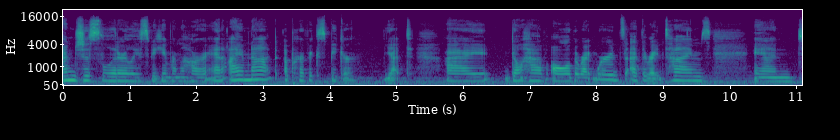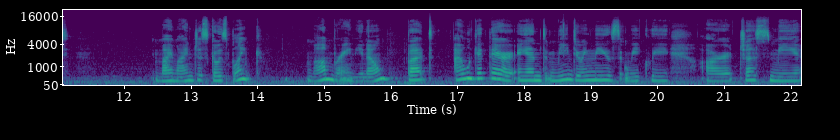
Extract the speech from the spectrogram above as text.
I'm just literally speaking from the heart, and I am not a perfect speaker yet. I don't have all the right words at the right times, and my mind just goes blank. Mom brain, you know? But I will get there, and me doing these weekly are just me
